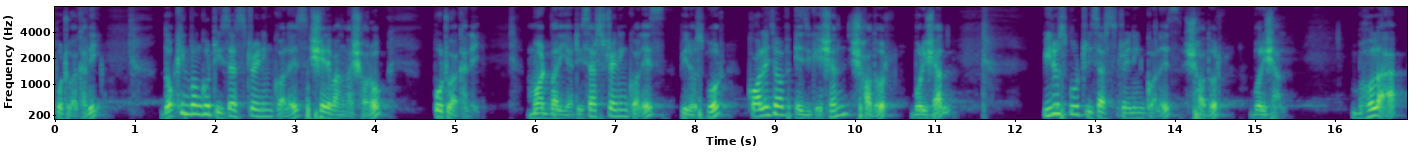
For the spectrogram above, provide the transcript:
Patuakhali, Dakshinbanga teachers training college Sher e Bangla Sarak, Patuakhali, Mathbaria teachers training college Pirojpur college of education Sadar, Barishal Pirojpur teachers training college Sadar, Barishal. Bhola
